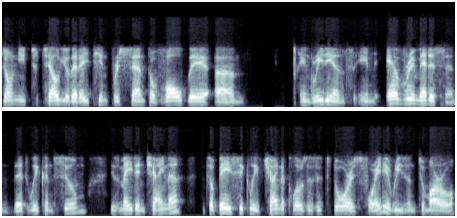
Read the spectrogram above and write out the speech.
don't need to tell you that 18% of all the um, ingredients in every medicine that we consume is made in China. So basically, if China closes its doors for any reason tomorrow,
